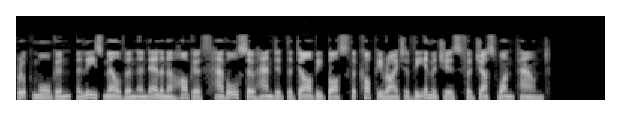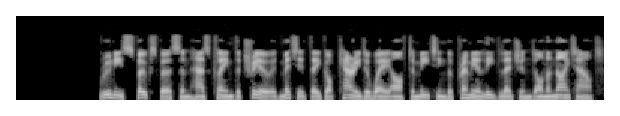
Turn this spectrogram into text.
Brooke Morgan, Elise Melvin and Eleanor Hogarth have also handed the Derby boss the copyright of the images for just one pound. Rooney's spokesperson has claimed the trio admitted they got carried away after meeting the Premier League legend on a night out.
